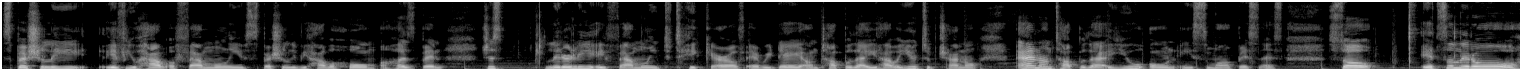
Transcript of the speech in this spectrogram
especially if you have a family, especially if you have a home, a husband. Just literally a family to take care of every day. On top of that, you have a YouTube channel, and on top of that, you own a small business. So it's a little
